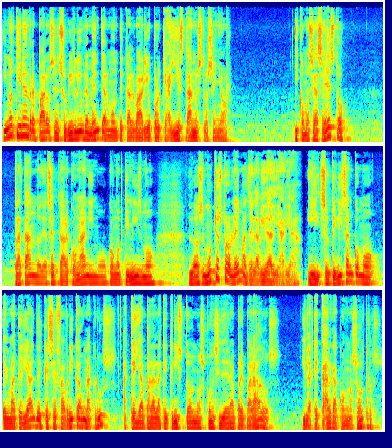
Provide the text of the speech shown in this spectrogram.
y no tienen reparos en subir libremente al monte Calvario porque ahí está nuestro Señor. ¿Y cómo se hace esto? Tratando de aceptar con ánimo, con optimismo, los muchos problemas de la vida diaria y se utilizan como el material del que se fabrica una cruz, aquella para la que Cristo nos considera preparados y la que carga con nosotros.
